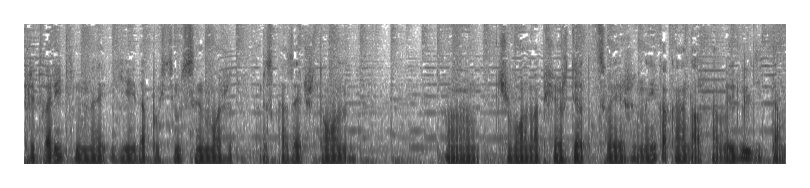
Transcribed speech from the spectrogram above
предварительно ей, допустим, сын может рассказать, что он э, чего он вообще ждет от своей жены, как она должна выглядеть там,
